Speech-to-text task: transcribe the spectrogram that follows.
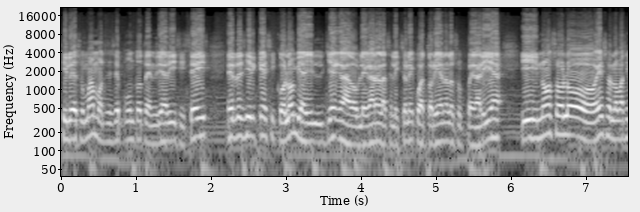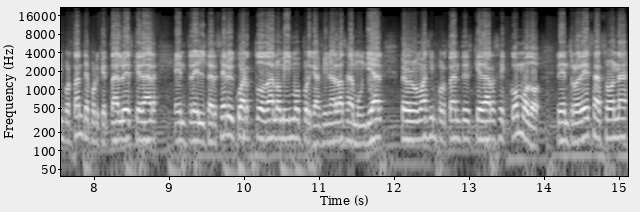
si le sumamos ese punto tendría 16, es decir que si Colombia llega a doblegar a la selección ecuatoriana lo superaría y no solo eso es lo más importante porque tal vez quedar entre el tercero y cuarto da lo mismo porque al final vas al mundial, pero lo más importante es quedarse cómodo dentro de esa zona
